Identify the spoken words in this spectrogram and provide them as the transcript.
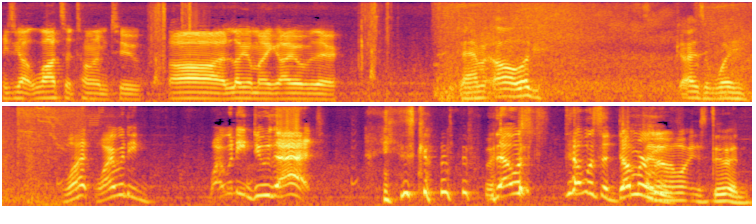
He's got lots of time too. Ah, look at my guy over there. Damn it. Oh, look. This guy's away. What? Why would he? Why would he do that? He's going away. That was that was a dumber I don't know what he's doing.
